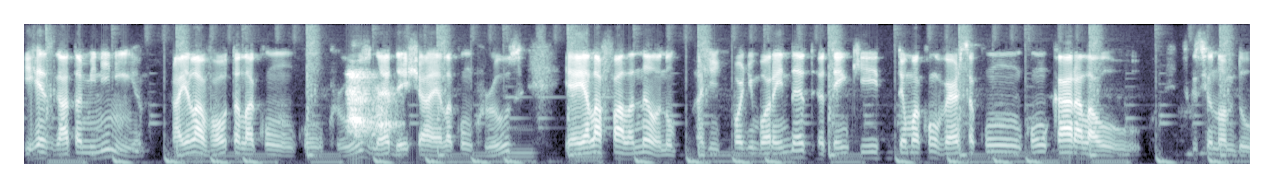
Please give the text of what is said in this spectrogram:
e resgata a menininha. Aí ela volta lá com, com o Cruz, né? Deixa ela com o Cruz. E aí ela fala, não, não, a gente pode ir embora ainda, eu tenho que ter uma conversa com, com o cara lá, o. Esqueci o nome do,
